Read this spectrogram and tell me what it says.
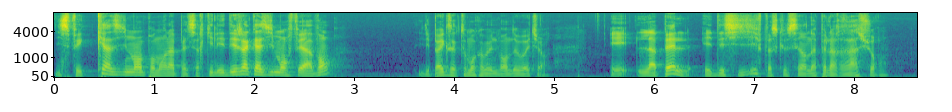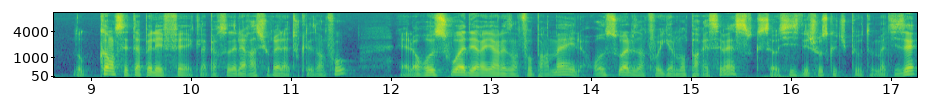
il se fait quasiment pendant l'appel. C'est-à-dire qu'il est déjà quasiment fait avant, il n'est pas exactement comme une vente de voiture. Et l'appel est décisif parce que c'est un appel rassurant. Donc quand cet appel est fait, que la personne est rassurée, elle a toutes les infos, elle reçoit derrière les infos par mail, elle reçoit les infos également par SMS, parce que ça aussi c'est des choses que tu peux automatiser.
